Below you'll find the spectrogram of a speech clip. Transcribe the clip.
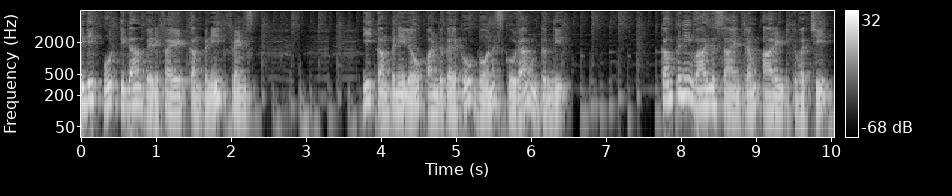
ఇది పూర్తిగా వెరిఫైడ్ కంపెనీ ఫ్రెండ్స్. ఈ కంపెనీలో పండుగలకు బోనస్ కూడా ఉంటుంది. కంపెనీ వాళ్ళు సాయంత్రం ఆరింటికి వచ్చి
